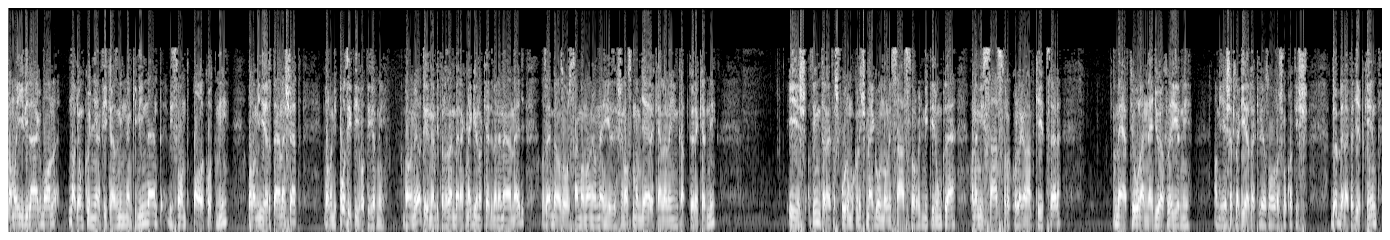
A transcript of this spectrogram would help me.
a mai világban nagyon könnyen fikáz mindenki mindent, viszont alkotni, valami értelmeset, valami pozitívat írni, valami olyat írni, amitől az embernek megjön a kedve, nem elmegy, az ebben az országban nagyon nehéz, és én azt mondom, hogy erre kellene inkább törekedni, és az internetes fórumokon is meggondolni százszor, hogy mit írunk le, ha nem is százszor, akkor legalább kétszer, mert jó lenne egy olyat leírni, ami esetleg érdekli az olvasókat is. Döbbenet egyébként,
